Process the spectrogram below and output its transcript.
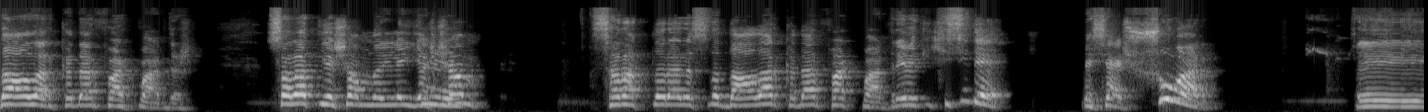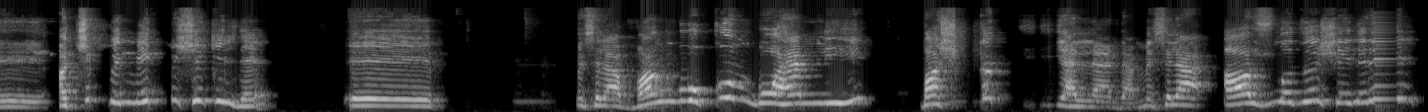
dağlar kadar fark vardır. Sanat yaşamlarıyla yaşam sanatları arasında dağlar kadar fark vardır. Evet ikisi de mesela şu var eee, açık ve net bir şekilde eee, mesela Van Gogh'un bohemliği başka yerlerden mesela arzuladığı şeylerin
